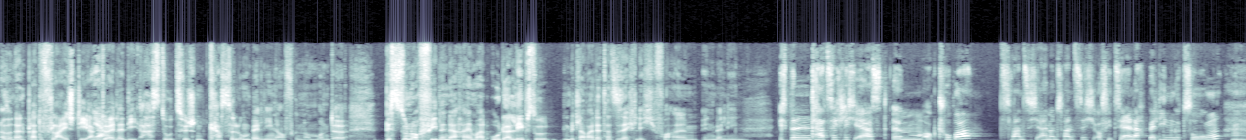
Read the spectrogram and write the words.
also deine Platte Fleisch, die aktuelle, ja. die hast du zwischen Kassel und Berlin aufgenommen. Und äh, bist du noch viel in der Heimat oder lebst du mittlerweile tatsächlich vor allem in Berlin? Ich bin tatsächlich erst im Oktober 2021 offiziell nach Berlin gezogen. Mhm.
